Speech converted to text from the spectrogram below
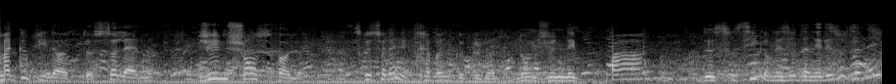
Ma copilote, Solène, j'ai une chance folle. Parce que Solène est très bonne copilote. Donc je n'ai pas de soucis comme les autres années. Les autres années,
